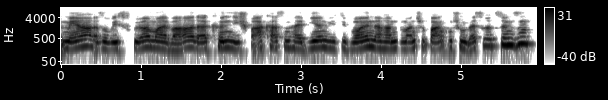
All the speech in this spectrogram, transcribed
mehr, also wie es früher mal war. Da können die Sparkassen halbieren, wie sie wollen. Da haben manche Banken schon bessere Zinsen.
